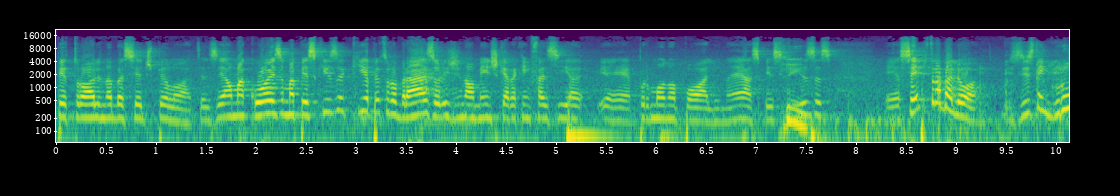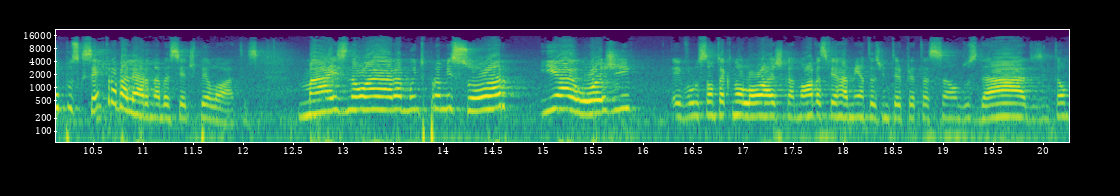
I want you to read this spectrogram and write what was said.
petróleo na bacia de Pelotas. É uma coisa, uma pesquisa que a Petrobras, originalmente, que era quem fazia é, por monopólio, né, as pesquisas. É, sempre trabalhou. Existem grupos que sempre trabalharam na Bacia de Pelotas. Mas não era muito promissor e hoje, evolução tecnológica, novas ferramentas de interpretação dos dados. Então,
